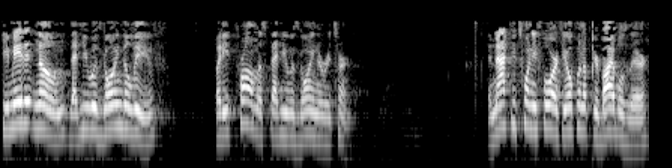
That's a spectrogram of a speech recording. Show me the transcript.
he made it known that he was going to leave, but he promised that he was going to return. In Matthew 24, if you open up your Bibles there,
